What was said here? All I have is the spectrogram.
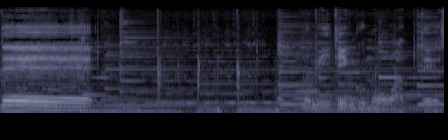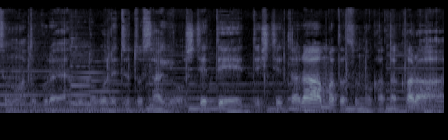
で、まあ、ミーティングも終わってその後クライアントのとこでずっと作業しててってしてたらまたその方から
